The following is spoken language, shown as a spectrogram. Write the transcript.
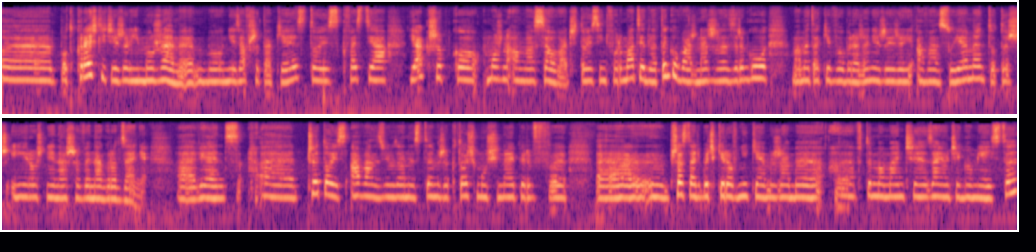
e, podkreślić, jeżeli możemy, bo nie zawsze tak jest, to jest kwestia, jak szybko można awansować. To jest informacja dlatego ważna, że z reguły mamy takie wyobrażenie, że jeżeli awansujemy, to też i rośnie nasze wynagrodzenie. E, więc e, czy to jest awans związany z tym, że ktoś musi najpierw przestać być kierownikiem, żeby w tym momencie zająć jego miejsce,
